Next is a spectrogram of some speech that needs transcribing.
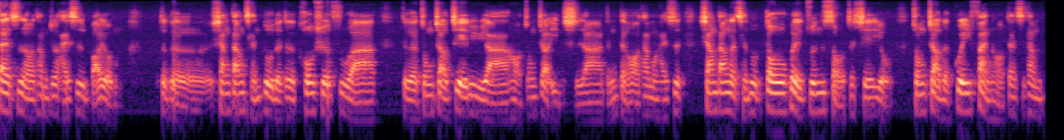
但是哦，他们就还是保有这个相当程度的这个抠削富啊，这个宗教戒律啊，哦，宗教饮食啊等等哦，他们还是相当的程度都会遵守这些有宗教的规范哦，但是他们。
